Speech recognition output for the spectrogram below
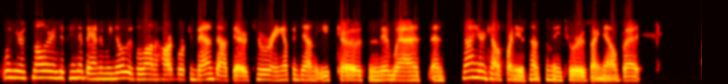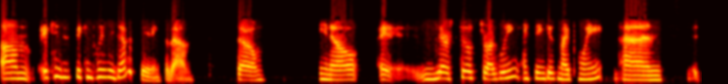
when you're a smaller independent band, and we know there's a lot of hardworking bands out there touring up and down the East Coast and the Midwest, and not here in California, there's not so many tours right now, but um, it can just be completely devastating for them. So, you know, it, they're still struggling, I think is my point. And it's,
